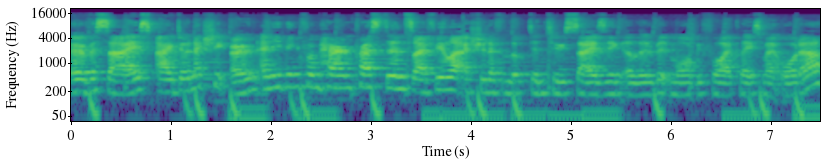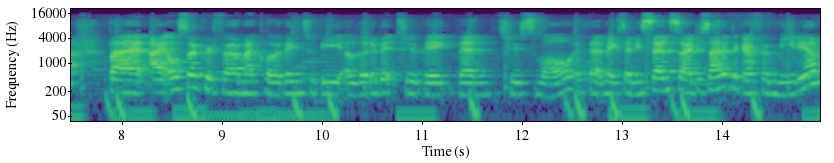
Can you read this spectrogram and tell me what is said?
oversized. I don't actually own anything from Heron Preston, so I feel like I should have looked into sizing a little bit more before I place my order. But I also prefer my clothing to be a little bit too big than too small, if that makes any sense. So I decided to go for medium.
